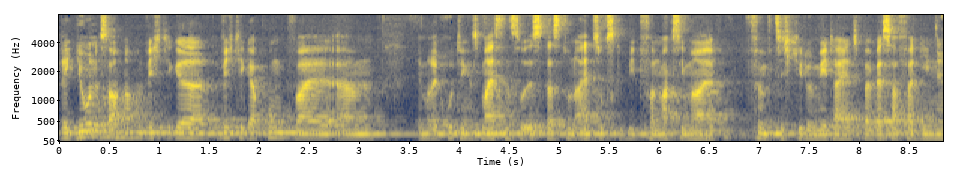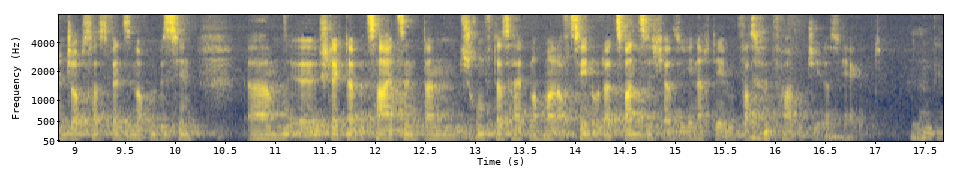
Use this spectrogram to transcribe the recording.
Region ist auch noch ein wichtiger, wichtiger Punkt, weil ähm, im Recruiting es meistens so ist, dass du ein Einzugsgebiet von maximal 50 Kilometer jetzt bei besser verdienenden Jobs hast, wenn sie noch ein bisschen ähm, äh, schlechter bezahlt sind, dann schrumpft das halt nochmal auf 10 oder 20, also je nachdem, was für ein Fahrbudget das hergibt. Okay.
